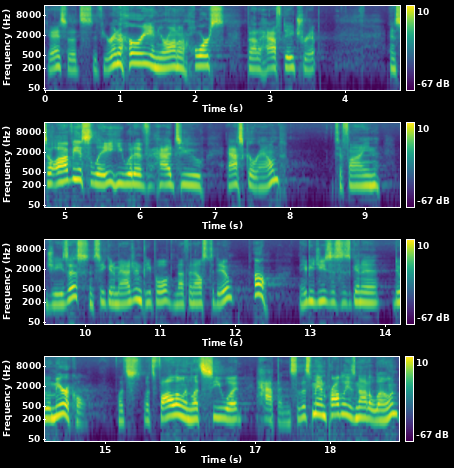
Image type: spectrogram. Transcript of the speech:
Okay, so it's if you're in a hurry and you're on a horse, about a half day trip. And so obviously he would have had to ask around to find Jesus. And so you can imagine people, nothing else to do. Oh, maybe Jesus is going to do a miracle. Let's, let's follow and let's see what happens. So this man probably is not alone.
